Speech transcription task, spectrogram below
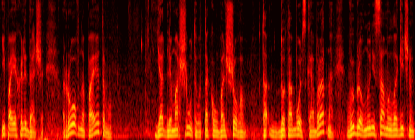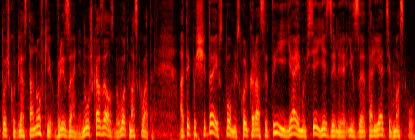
и поехали дальше. Ровно поэтому я для маршрута вот такого большого до Тобольска и обратно выбрал, ну, не самую логичную точку для остановки в Рязани. Ну уж казалось бы, вот Москва-то. А ты посчитай и вспомни, сколько раз и ты, и я, и мы все ездили из э, Тольятти в Москву.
